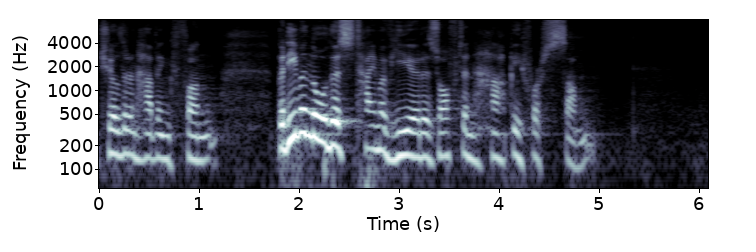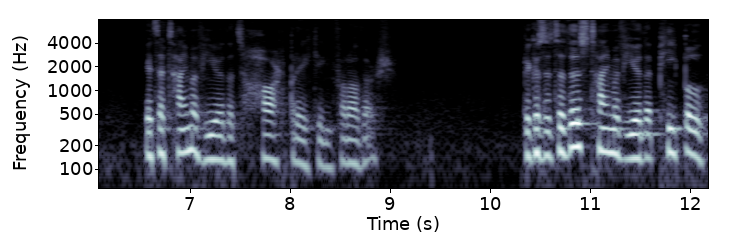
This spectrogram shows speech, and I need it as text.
children having fun. But even though this time of year is often happy for some, it's a time of year that's heartbreaking for others. Because it's at this time of year that people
